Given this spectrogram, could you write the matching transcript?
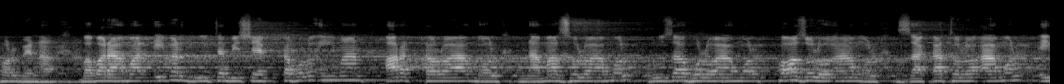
ভরবে না। বাবারা, আমার এইবার দুইটা বিষয়, একটা হলো ইমান আর একটা হলো আমল। নামাজ হলো আমল, রোজা হলো আমল, হজ হলো আমল জাকাত হলো আমল। এই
